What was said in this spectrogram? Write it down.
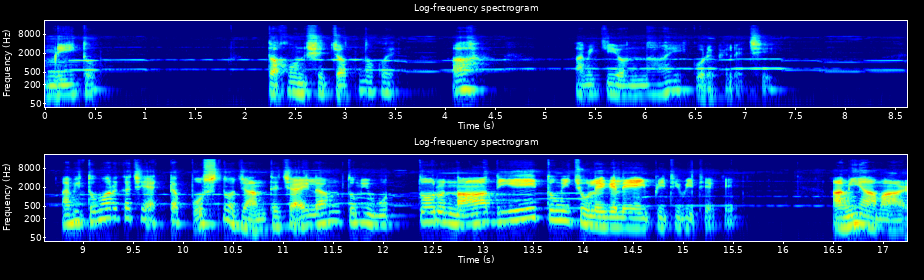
মৃত তখন সে যত্ন করে, আহ, আমি কি অন্যায় করে ফেলেছি? আমি তোমার কাছে একটা প্রশ্ন জানতে চাইলাম, তুমি উত্তর না দিয়েই তুমি চলে গেলে এই পৃথিবী থেকে। আমি আমার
